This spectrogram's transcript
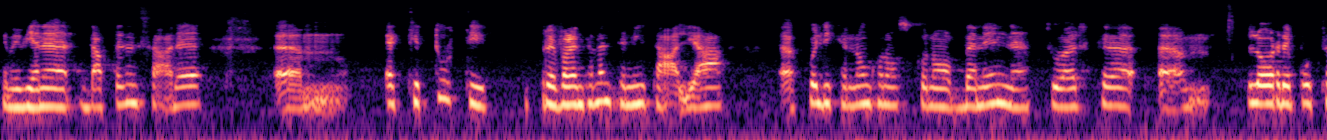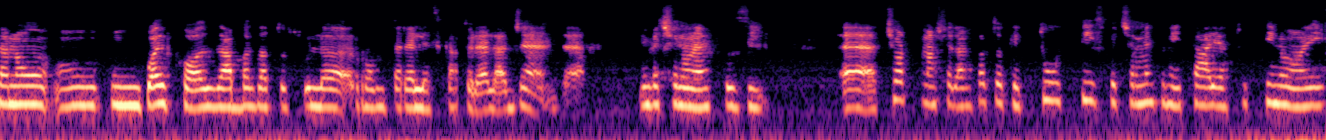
che mi viene da pensare um, è che tutti prevalentemente in Italia, eh, quelli che non conoscono bene il network ehm, lo reputano un, un, qualcosa basato sul rompere le scatole alla gente. Invece non è così. Eh, ciò nasce dal fatto che tutti, specialmente in Italia, tutti noi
